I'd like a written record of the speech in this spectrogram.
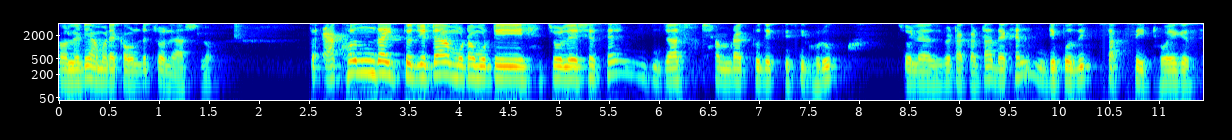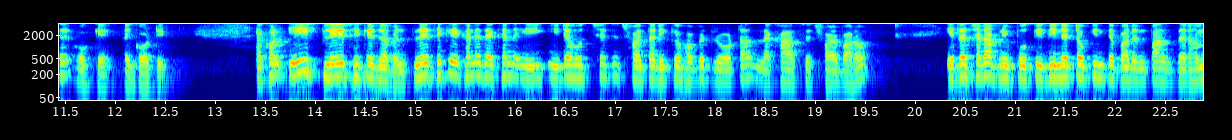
অলরেডি আমার অ্যাকাউন্টে চলে আসলো। তো এখন দায়িত্ব যেটা, মোটামুটি চলে এসেছে। জাস্ট আমরা একটু দেখতেছি ঘুরুক। চলে আসবে টাকাটা। দেখেন ডিপোজিট সাকসিড হয়ে গেছে। ওকে আই গট ইট এখন এই প্লে থেকে যাবেন। প্লে থেকে এখানে দেখেন এই, এইটা হচ্ছে যে ছয় তারিখে হবে ড্রটা লেখা আছে ছয় বারো। এটা ছাড়া আপনি প্রতিদিনেরটাও কিনতে পারেন পাঁচ দেড়হাম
